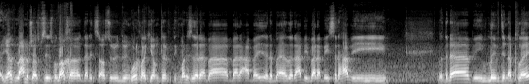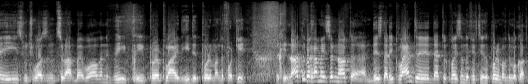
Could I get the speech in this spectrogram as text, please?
That it's also doing work like Yom Tov. The Gemara says Rabbi Barabi Sarhavi. But the Rabbi lived in a place which wasn't surrounded by a wall, and he, he replied he did put him on the 14th. And this that he planted, that took place on the 15th of Purim of the Mukov.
